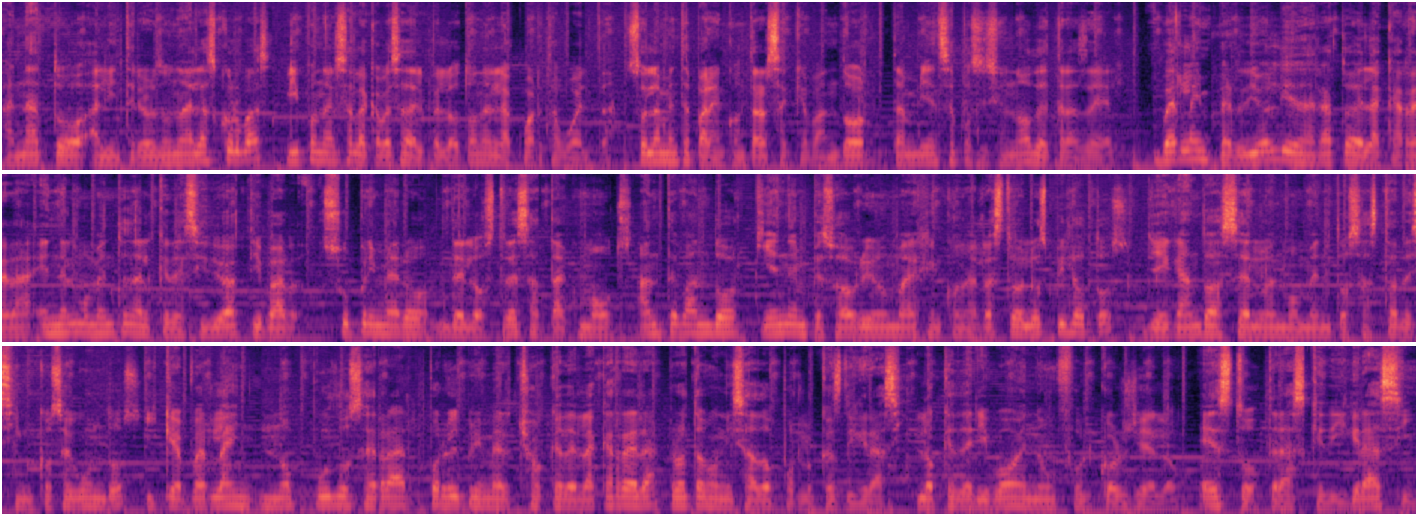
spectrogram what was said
a Nato al interior de una de las curvas y ponerse a la cabeza del pelotón en la cuarta vuelta, solamente para encontrarse que Van Dor también se posicionó detrás de él. Verlaine perdió el liderato de la carrera en el momento en el que decidió activar su su primero de los tres attack modes ante Bandor, quien empezó a abrir un margen con el resto de los pilotos, llegando a hacerlo en momentos hasta de 5 segundos y que Verlaine no pudo cerrar por el primer choque de la carrera protagonizado por Lucas Di Grassi, lo que derivó en un full course yellow. Esto tras que Di Grassi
